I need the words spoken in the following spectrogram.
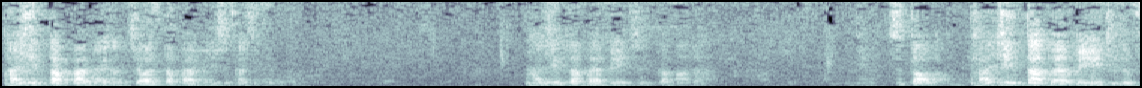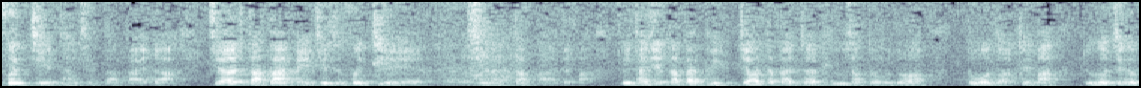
弹性蛋白酶和胶原蛋白酶是干什么用的？弹性蛋白酶是干嘛的？知道了，弹性蛋白酶就是分解弹性蛋白的，胶原蛋白酶就是分解胶原蛋白的嘛。所以弹性蛋白皮、胶原蛋白在皮肤上多不多？多的，对吗？如果这个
